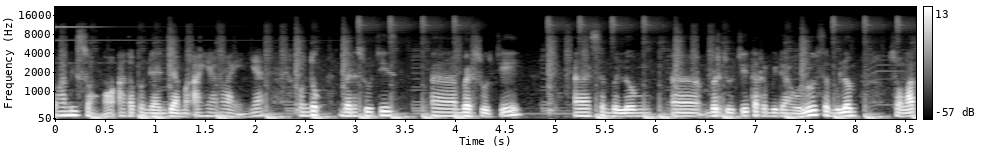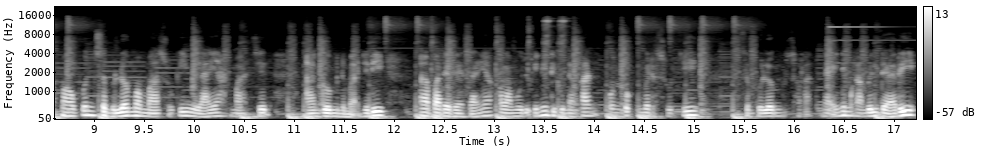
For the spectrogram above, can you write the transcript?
wali songo ataupun dan jamaah yang lainnya untuk bersuci uh, bersuci uh, sebelum uh, bercuci terlebih dahulu sebelum sholat maupun sebelum memasuki wilayah Masjid Agung Demak. Jadi uh, pada dasarnya kolam wudhu ini digunakan untuk bersuci sebelum sholat. Nah ini mengambil dari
